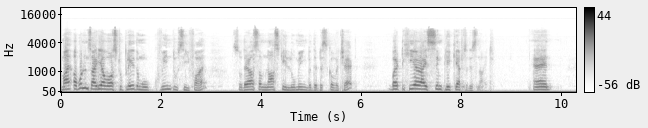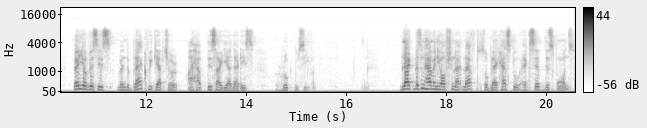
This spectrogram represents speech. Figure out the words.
My opponent's idea was to play the move queen to c5, so there are some nasty looming with the discover check, but here I simply capture this knight. And very obvious is when the black recapture, I have this idea that is rook to c1. Black doesn't have any option left, so black has to accept these pawns.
